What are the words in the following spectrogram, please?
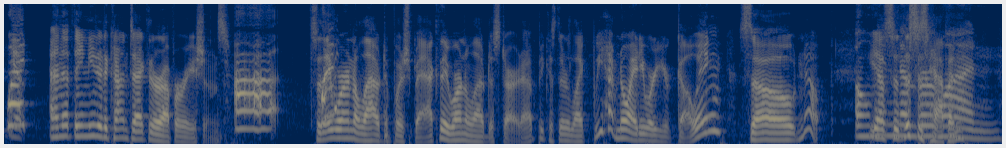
What? And that they needed to contact their operations. Uh, So they weren't allowed to push back. They weren't allowed to start up because they're like, we have no idea where you're going. So, no. Oh, yeah, so this has happened. one.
